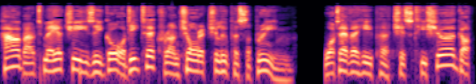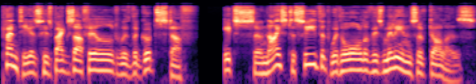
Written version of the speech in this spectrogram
How about mayo cheesy gordita crunch or a chalupa supreme? Whatever he purchased he sure got plenty as his bags are filled with the good stuff. It's so nice to see that with all of his millions of dollars,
